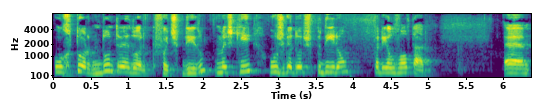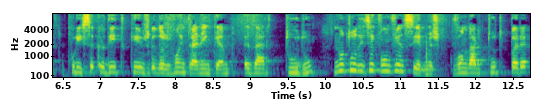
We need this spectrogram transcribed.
o retorno de um treinador que foi despedido, mas que os jogadores pediram para ele voltar. Por isso acredito que os jogadores vão entrar em campo a dar tudo. Não estou a dizer que vão vencer, mas que vão dar tudo para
